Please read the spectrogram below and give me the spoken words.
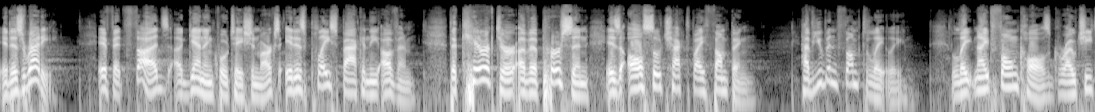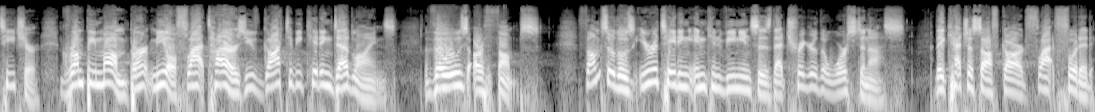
it is ready. If it thuds, again in quotation marks, it is placed back in the oven. The character of a person is also checked by thumping. Have you been thumped lately? Late night phone calls, grouchy teacher, grumpy mom, burnt meal, flat tires, you've got to be kidding deadlines. Those are thumps. Thumps are those irritating inconveniences that trigger the worst in us. They catch us off guard, flat footed.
